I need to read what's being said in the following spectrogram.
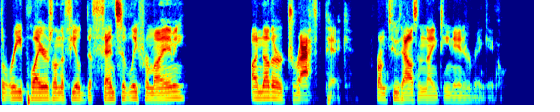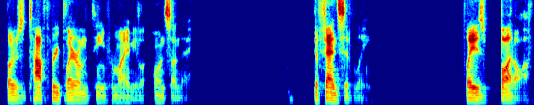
three players on the field defensively for Miami? Another draft pick from 2019, Andrew Van Ginkel. But he was a top three player on the team for Miami on Sunday. Defensively, played his butt off.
